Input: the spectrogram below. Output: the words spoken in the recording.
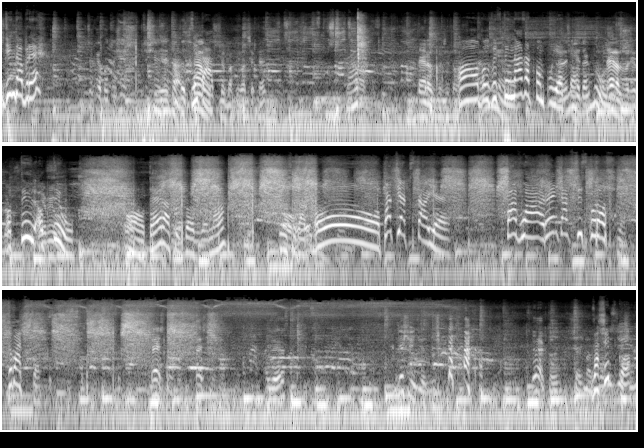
Dzień dobry. Czekaj, bo coś jest, coś jest Nie, tak. to całość tak. trzeba chyba czekać. Teraz będzie to. O, bo wy w tył nazad Ale pompujecie. nie, tak było. Teraz będzie to. Od, tył, od tyłu. O, teraz jest dobrze, no. Proszę bardzo. O, patrz jak staje. Pawła, rękach wszystko rośnie. Zobaczcie. Wcześniej, wcześniej. A ile jest? 10 jest. No jak to? 6 mam. Za szybko. 10.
